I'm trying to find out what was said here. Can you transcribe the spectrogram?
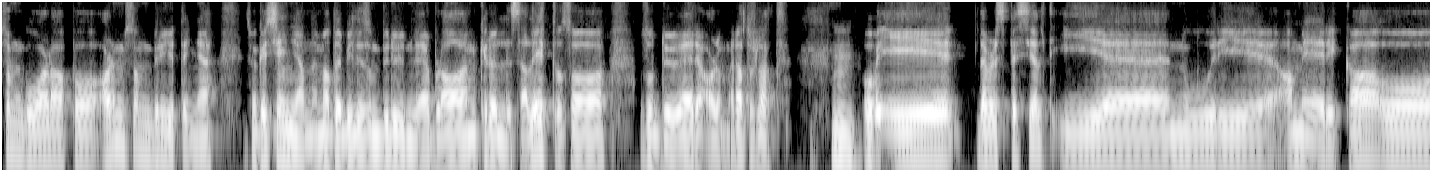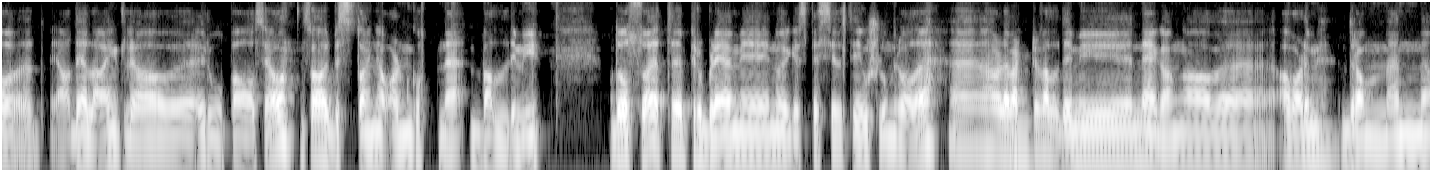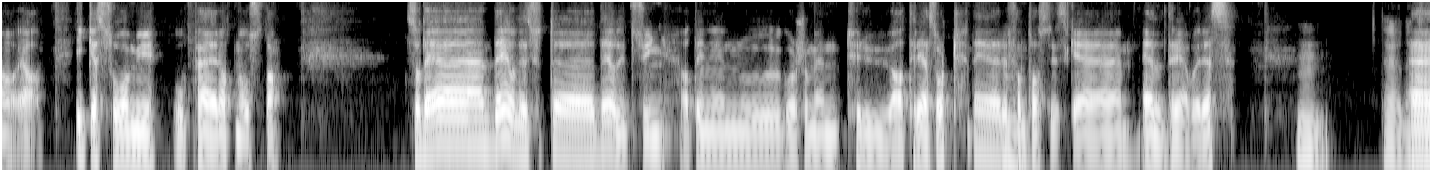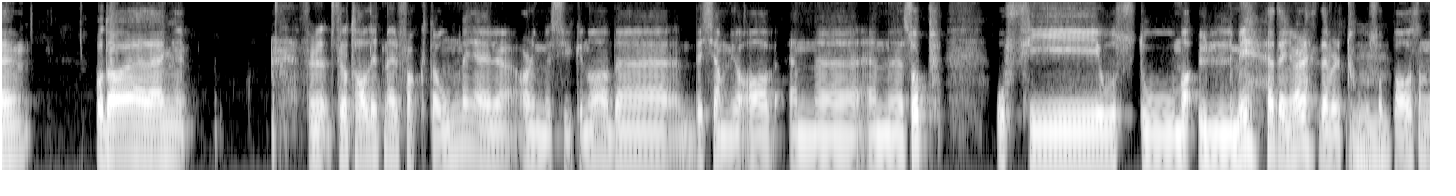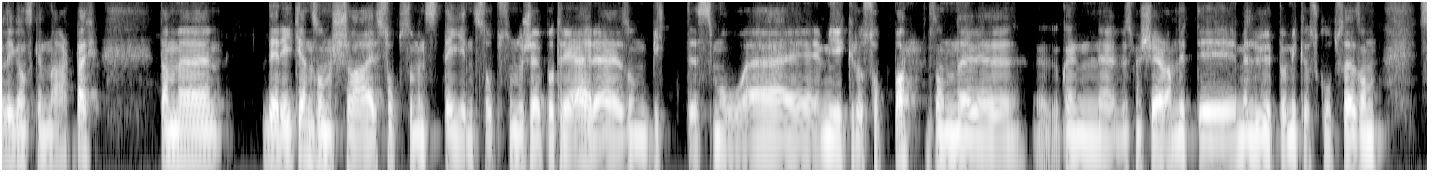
som går da på alm, som bryter inn. Som vi kan kjenne igjen med at det blir liksom brunlige blad, de krøller seg litt, og så, og så dør alma, rett og slett. Mm. Og i, det er vel spesielt i eh, nord i Amerika og ja, deler egentlig av Europa og Asia òg, så har bestanden av alm gått ned veldig mye. Og Det er også et eh, problem i Norge, spesielt i Oslo-området. Eh, har det vært veldig mye nedgang av, eh, av alm. Drammen og ja, ikke så mye opp her attmed oss, da. Så det, det, er litt, det er jo litt synd at den går som en trua tresort. Det er Mm. fantastiske edeltreet vårt. Mm. Det er det. Eh, og da er den for, for å ta litt mer fakta om den her almesyken òg, det, det kommer jo av en, eh, en sopp. Ophiostoma ulmi heter den vel. Det er vel to mm. sopper også som ligger ganske nært der. De, eh, det er ikke en sånn svær sopp som en steinsopp som du ser på treet. Det er sånn bitte små eh, mikrosopper. Sånn, eh, du kan, eh, hvis man ser dem litt i, med lupe og mikroskop, så er det sånn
